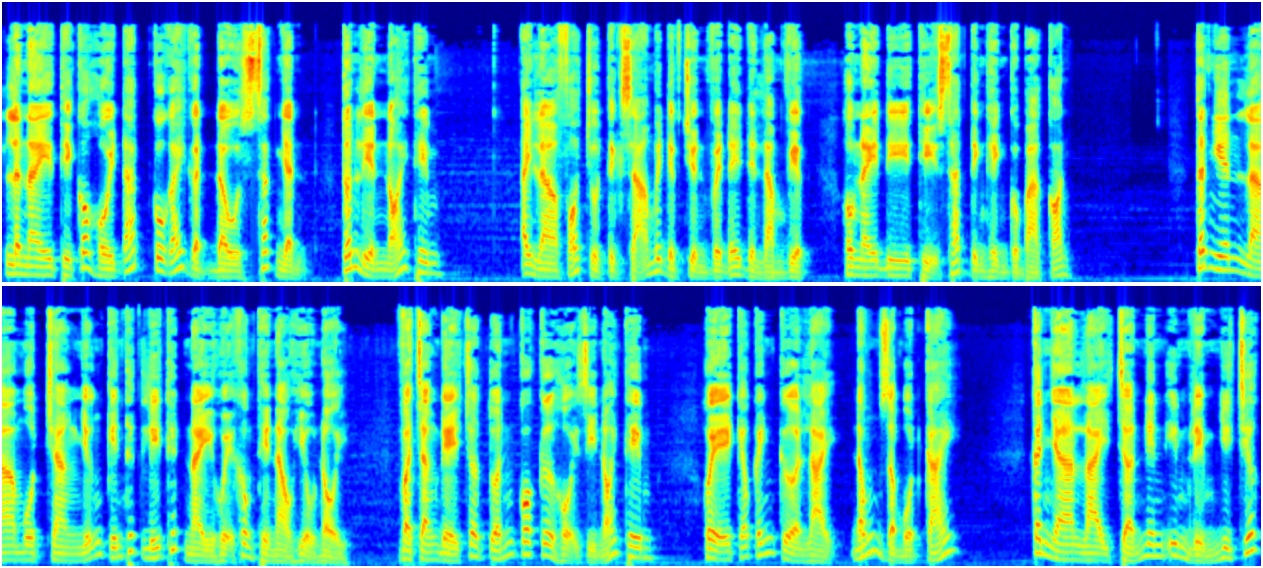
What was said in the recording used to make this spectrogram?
Lần này thì có hồi đáp cô gái gật đầu xác nhận. Tuấn liền nói thêm. Anh là phó chủ tịch xã mới được chuyển về đây để làm việc. Hôm nay đi thị sát tình hình của bà con. Tất nhiên là một chàng những kiến thức lý thuyết này Huệ không thể nào hiểu nổi. Và chẳng để cho Tuấn có cơ hội gì nói thêm. Huệ kéo cánh cửa lại, đóng dầm một cái. Căn nhà lại trở nên im lìm như trước.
